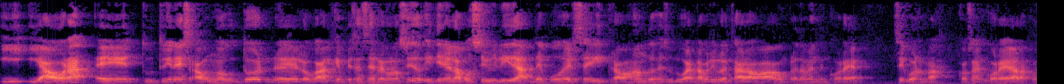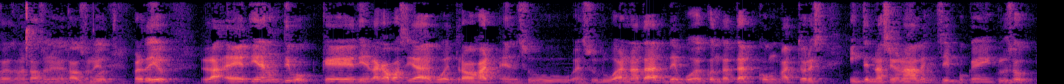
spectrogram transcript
Y, y ahora eh, tú tienes a un autor eh, local que empieza a ser reconocido y tiene la posibilidad de poder seguir trabajando desde su lugar. La película está grabada completamente en Corea. Sí, bueno, las cosas en Corea, las cosas son en Estados Unidos, en Estados Unidos. Pero te digo, la- eh, tienes un tipo que tiene la capacidad de poder trabajar en su, en su lugar natal, de poder contactar con actores internacionales, ¿sí? porque incluso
